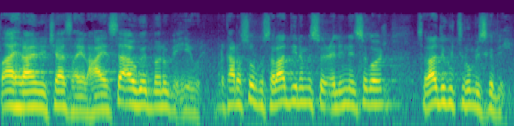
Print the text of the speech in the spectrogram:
daahir aan nijaas ay lahaayeen saa awgeed baan u bixiyey wy markaa rasuulku salaaddiina ma soo celinin isagoo salaaddii ku jirun bu iska bixiyey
